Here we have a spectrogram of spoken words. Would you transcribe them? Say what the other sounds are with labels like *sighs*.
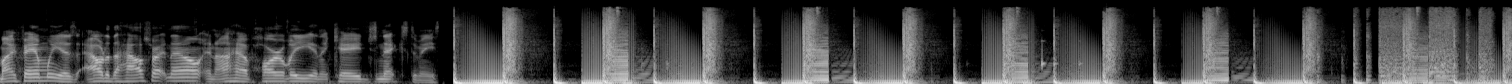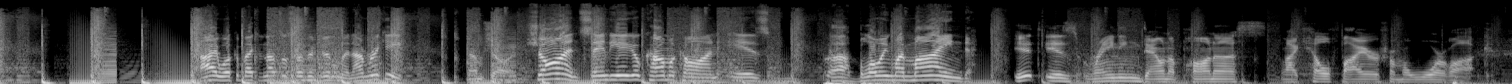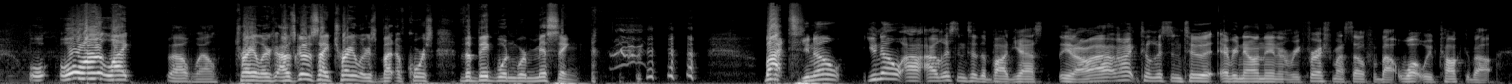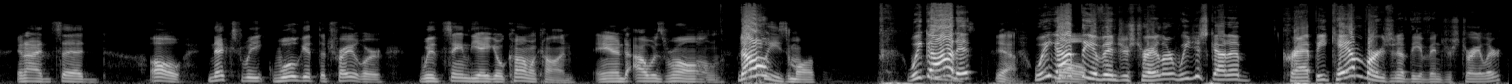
My family is out of the house right now, and I have Harley in a cage next to me. Hi, welcome back to Not So Southern Gentlemen. I'm Ricky. I'm Sean. Sean, San Diego Comic Con is uh, blowing my mind. It is raining down upon us like hellfire from a warlock. Or, or like, well, well, trailers. I was going to say trailers, but of course, the big one we're missing. *laughs* but You know, you know, I, I listen to the podcast. You know, I like to listen to it every now and then and refresh myself about what we've talked about. And I had said, "Oh, next week we'll get the trailer with San Diego Comic Con," and I was wrong. No! please, Marvel. we got it. Yeah, We got Well, the Avengers trailer. We just got a crappy cam version of the Avengers trailer,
